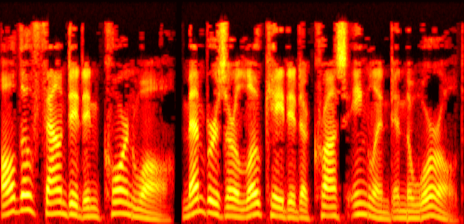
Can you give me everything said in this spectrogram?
Although founded in Cornwall, members are located across England and the world.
